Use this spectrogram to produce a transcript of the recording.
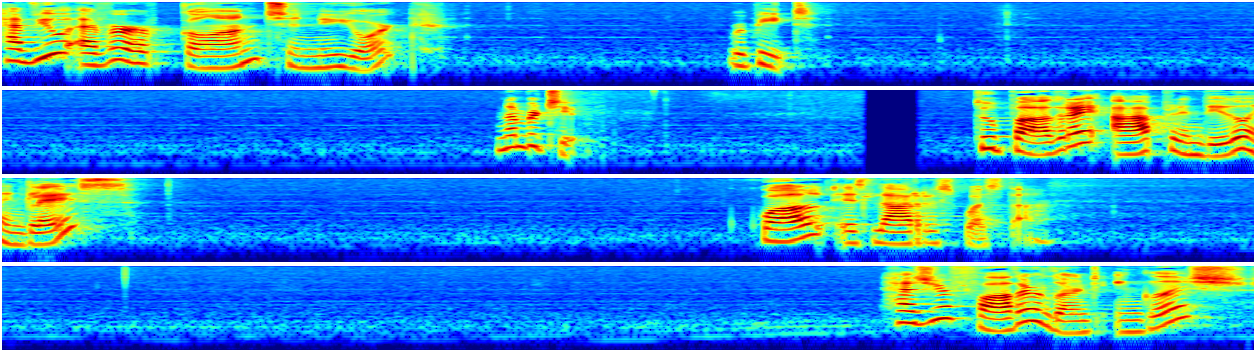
Have you ever gone to New York? Repeat. Number two. ¿Tu padre ha aprendido inglés? ¿Cuál es la respuesta? Has your father learned English?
